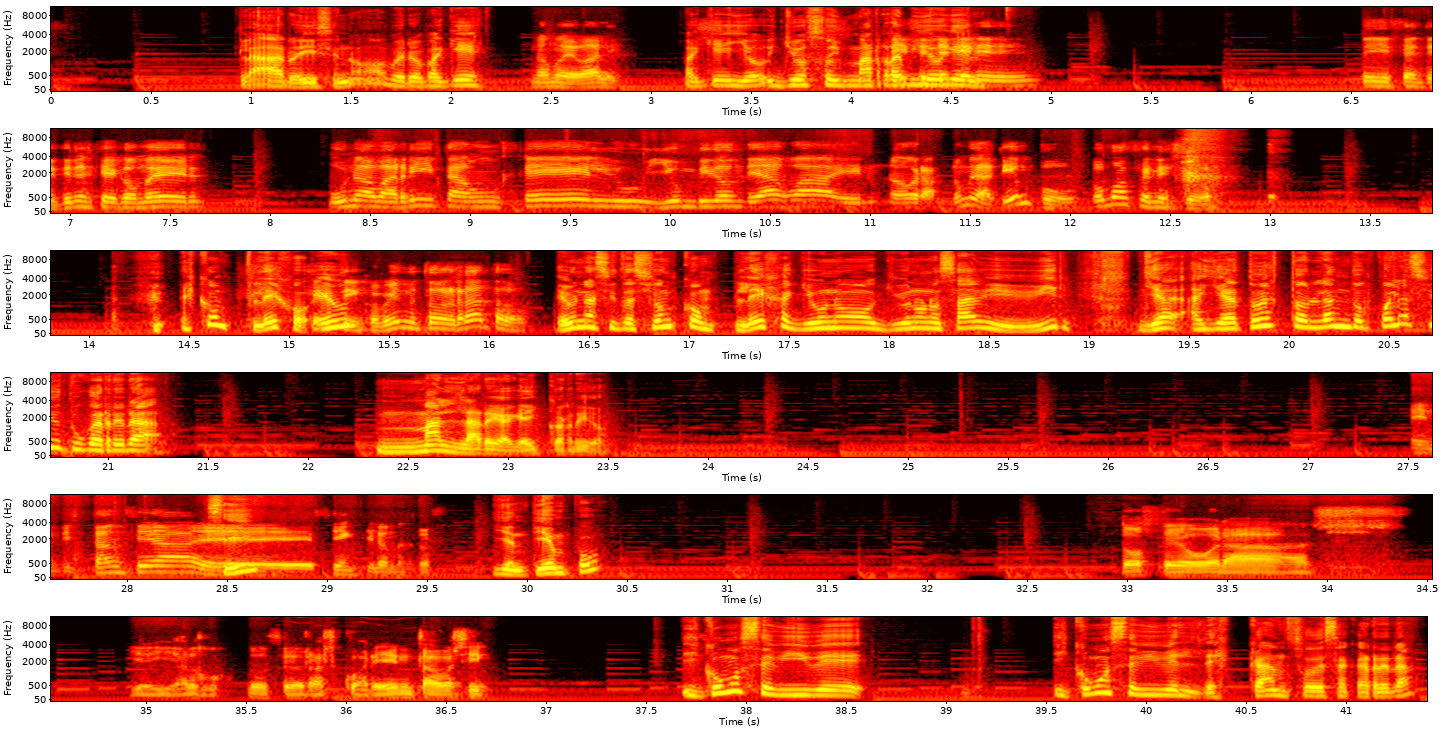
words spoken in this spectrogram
claro, dice, no, pero ¿para qué? No me vale. ¿Para qué? Yo, yo soy más rápido que él. te dicen, te tienes que comer una barrita, un gel y un bidón de agua en una hora. No me da tiempo. ¿Cómo hacen eso? Es complejo, ¿Qué es, un- estoy comiendo todo el rato? es una situación compleja que uno, que uno no sabe vivir. Ya, ya todo esto hablando, ¿cuál ha sido tu carrera más larga que hay corrido? En distancia, ¿Sí? eh, 100 kilómetros. ¿Y en tiempo? 12 horas y ahí algo. 12 horas 40 o así. ¿Y cómo se vive y cómo se vive el descanso de esa carrera?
